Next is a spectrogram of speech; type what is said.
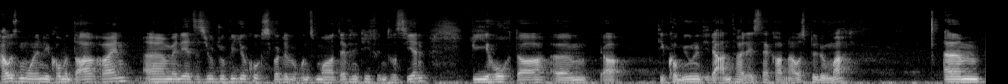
haus mal in die Kommentare rein. Ähm, wenn du jetzt das YouTube-Video guckst, würde uns mal definitiv interessieren, wie hoch da ähm, ja, die Community, der Anteil ist, der gerade eine Ausbildung macht. Ähm,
